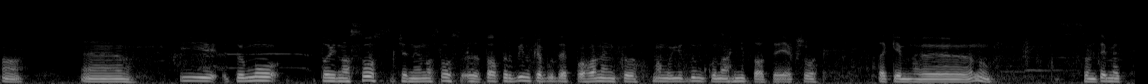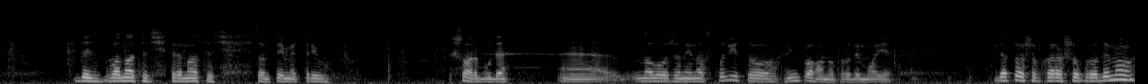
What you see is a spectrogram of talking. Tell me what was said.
А, е, і тому той насос, чи не насос, е, та турбінка буде поганенько, на мою думку, нагнітати, якщо таким е, ну, сантиметр, десь 12-13 сантиметрів шар буде е, наложений на столі, то він погано продимає. Для того, щоб хорошо продимав,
